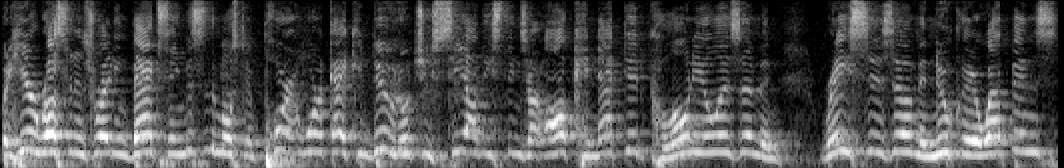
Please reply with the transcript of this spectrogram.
But here Rustin is writing back saying, This is the most important work I can do. Don't you see how these things are all connected? Colonialism and racism and nuclear weapons.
